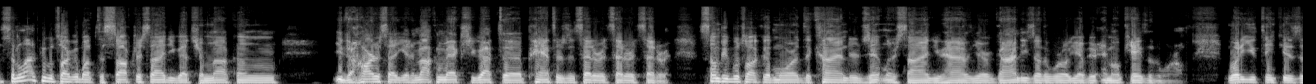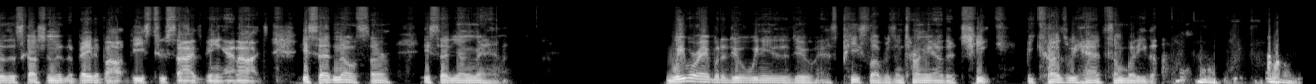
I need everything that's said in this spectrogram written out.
Said, a lot of people talk about the softer side. You got your Malcolm, the harder side, you got Malcolm X, you got the Panthers, et cetera, et cetera, et cetera. Some people talk of more of the kinder, gentler side. You have your Gandhis of the world, you have your MLKs of the world. What do you think is the discussion and debate about these two sides being at odds? He said, no, sir. He said, young man, we were able to do what we needed to do as peace lovers and turn the other cheek because we had somebody to,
